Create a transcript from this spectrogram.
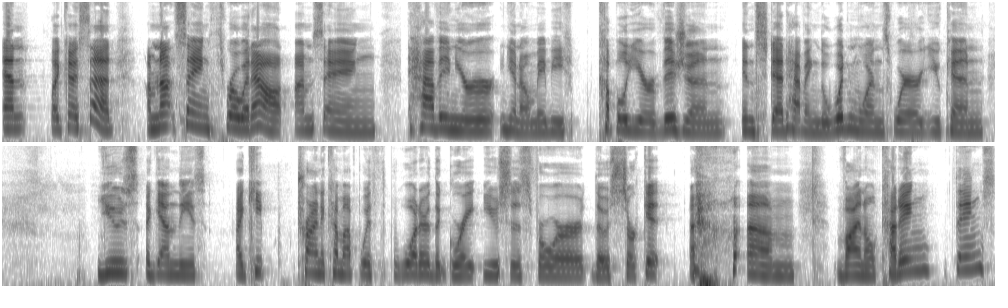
And like I said, I'm not saying throw it out. I'm saying having your, you know, maybe couple year vision instead having the wooden ones where you can use again these I keep trying to come up with what are the great uses for those circuit um vinyl cutting things.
